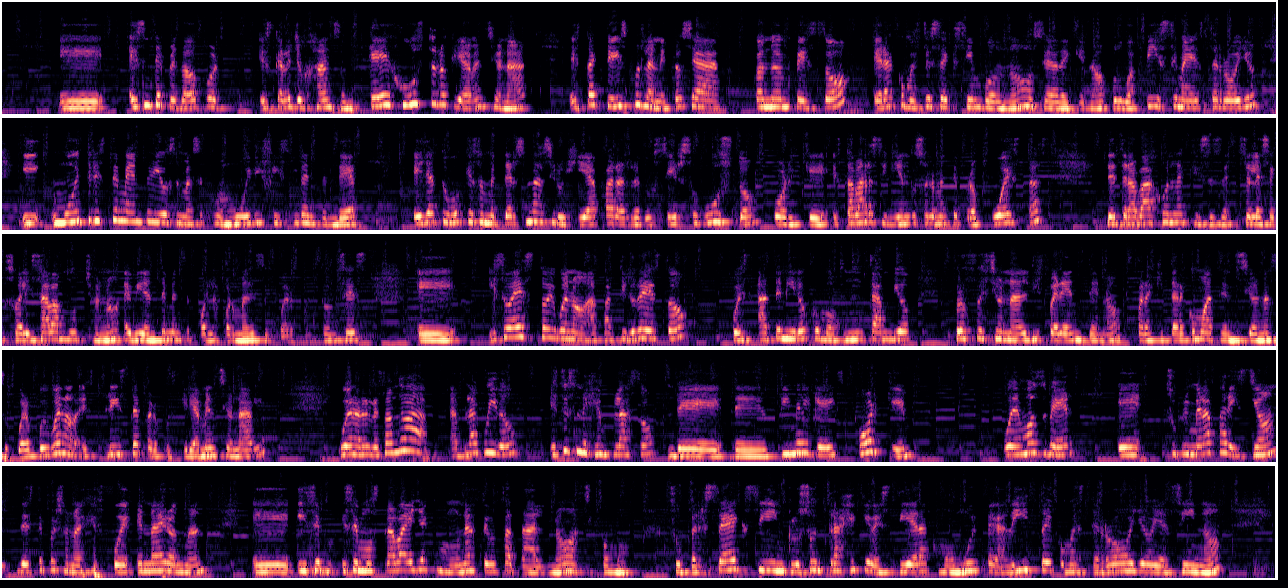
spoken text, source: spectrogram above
eh, es interpretado por Scarlett Johansson, que justo lo quería mencionar. Esta actriz, pues la neta, o sea, cuando empezó era como este sex symbol, ¿no? O sea, de que no, pues guapísima y este rollo. Y muy tristemente, digo, se me hace como muy difícil de entender. Ella tuvo que someterse a una cirugía para reducir su gusto porque estaba recibiendo solamente propuestas de trabajo en la que se, se le sexualizaba mucho, ¿no? Evidentemente por la forma de su cuerpo. Entonces, eh, hizo esto y bueno, a partir de esto, pues ha tenido como un cambio profesional diferente, ¿no? Para quitar como atención a su cuerpo. Y bueno, es triste, pero pues quería mencionarlo. Bueno, regresando a, Black Widow, este es un ejemplazo de, female gaze porque podemos ver eh, su primera aparición de este personaje fue en Iron Man eh, y, se, mostraba ella como una fe fatal, ¿no? Así como súper sexy, incluso el traje que vestiera como muy pegadito y como este rollo y así, ¿no?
